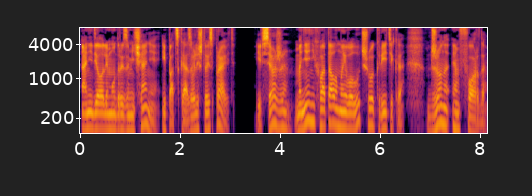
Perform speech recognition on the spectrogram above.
Они делали мудрые замечания и подсказывали, что исправить. И все же мне не хватало моего лучшего критика, Джона М. Форда,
